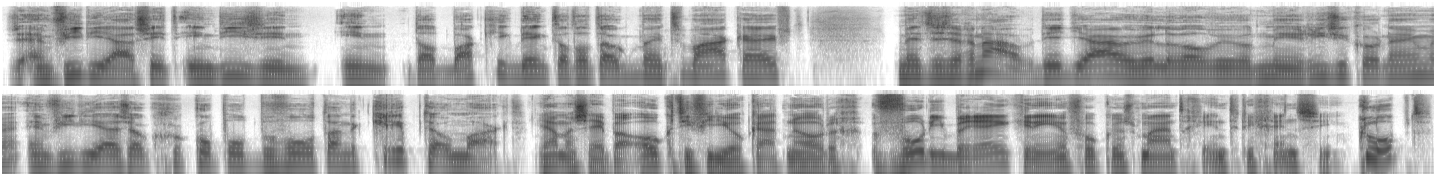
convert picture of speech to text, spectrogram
Dus Nvidia zit in die zin in dat bakje. Ik denk dat dat ook mee te maken heeft Mensen zeggen, nou, dit jaar we willen wel weer wat meer risico nemen. Nvidia is ook gekoppeld bijvoorbeeld aan de cryptomarkt. Ja, maar ze hebben ook die videokaart nodig voor die berekeningen voor kunstmatige intelligentie. Klopt.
